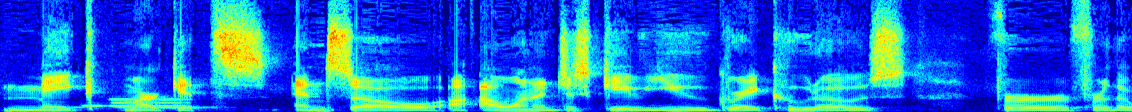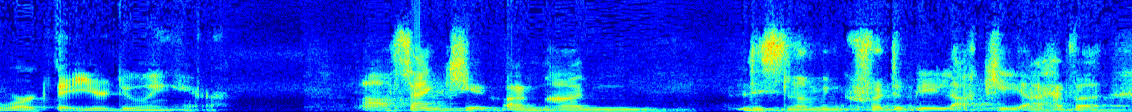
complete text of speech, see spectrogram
make markets. And so I, want to just give you great kudos for for the work that you're doing here. Oh, thank you. I'm, I'm listen. I'm incredibly lucky. I have a,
